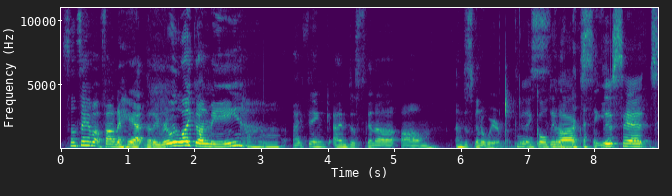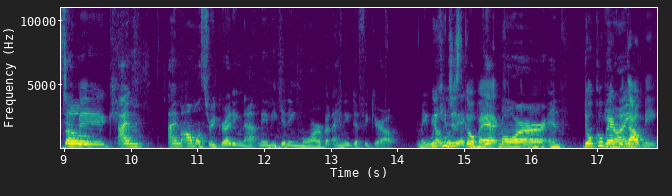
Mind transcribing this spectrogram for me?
since I haven't found a hat that I really like on me, Mm-hmm. I think I'm just gonna um I'm just gonna wear them. Like You think this. Goldilocks? Yeah. This hat's So too big. I'm I'm almost regretting not maybe getting more, but I need to figure out. Maybe We I'll can go just back go back. get more Uh-huh. and Don't go back know, I- without me.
